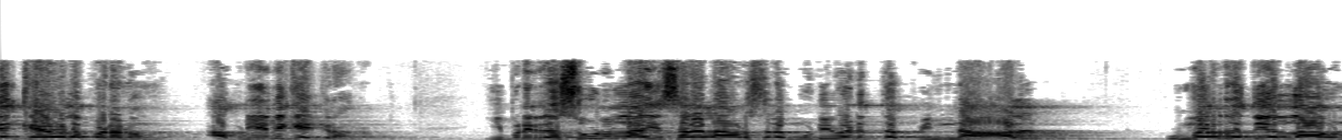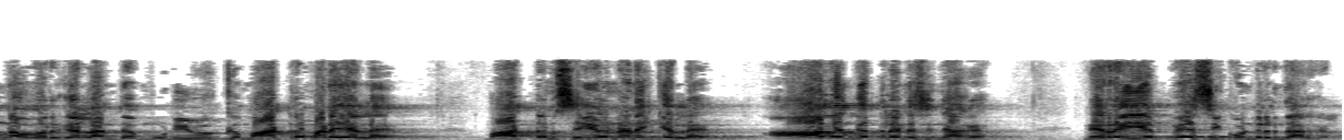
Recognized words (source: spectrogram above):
ஏன் கேவலப்படணும்? அப்படின்னு கேட்கிறாங்க இப்படி ரசூலுல்லாஹி ஸல்லல்லாஹு அலைஹி வஸல்லம் முடிவெடுத்த பின்னால் உமர் ரதி அன்ஹு அவர்கள் அந்த முடிவுக்கு மாற்றம் அடையல மாற்றம் செய்ய நினைக்கல. ஆதங்கத்தில் என்ன செஞ்சாங்க? நிறைய பேசிக்கொண்டிருந்தார்கள்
